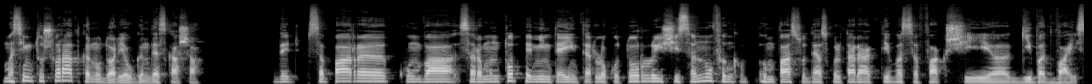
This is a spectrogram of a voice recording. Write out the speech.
mă simt ușurat că nu doar eu gândesc așa. Deci să pară cumva să rămân tot pe mintea interlocutorului și să nu fac în pasul de ascultare activă să fac și uh, give advice.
